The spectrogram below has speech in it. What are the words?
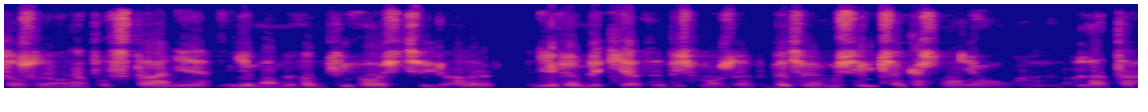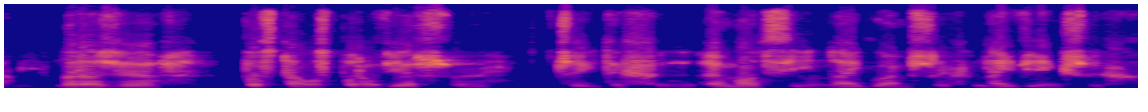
To, że ona powstanie, nie mamy wątpliwości, ale nie wiemy kiedy. Być może będziemy musieli czekać na nią latami. Na razie powstało sporo wierszy, czyli tych emocji najgłębszych, największych,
